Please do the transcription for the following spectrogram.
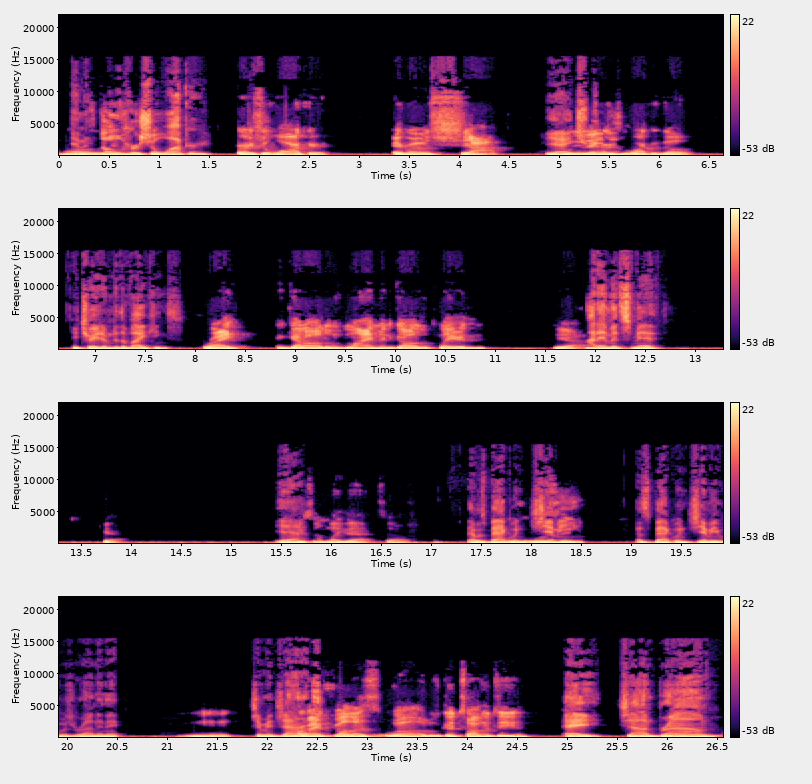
No, Emmitt. Oh, Herschel Walker. Herschel Walker. Everyone was shocked Yeah, when he he let Herschel him. Walker go, He traded him to the Vikings. right? And got all those linemen, got all the players. And, yeah, Not Emmitt Smith. Yeah. It'd be something like that. So, that was back when We'll- we'll Jimmy. see. That's back when Jimmy was running it. mhm. Jimmy John. Johnson. right, fellas. Well, it was good talking to you. Hey, John Brown,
